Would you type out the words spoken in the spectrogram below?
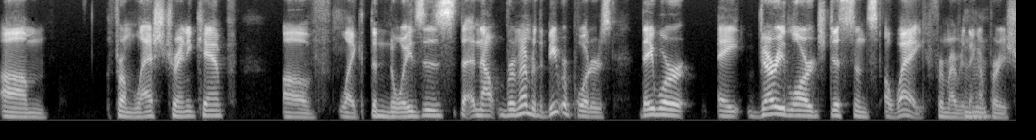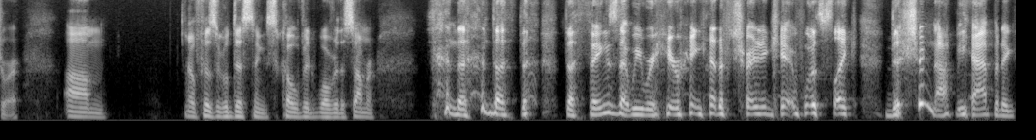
um, from last training camp of like the noises. That, now remember the beat reporters, they were a very large distance away from everything. I'm pretty sure. Um, no physical distance, COVID over the summer. And the, the the the things that we were hearing out of training camp was like this should not be happening,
